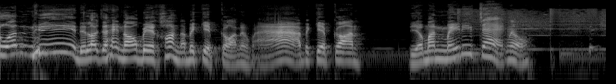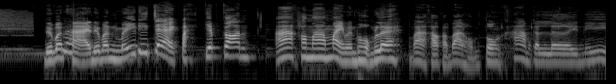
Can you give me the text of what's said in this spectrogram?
ล้วนๆนี่เดี๋ยวเราจะให้น้องเบคอนเอาไปเก็บก่อนนะผมอ่าไปเก็บก่อน เดี๋ยวมันไม่ได้แจกนะผมเดี๋ยวมันหายเดี๋ยวมันไม่ได้แจกไปเก็บก่อนอะเข้ามาใหม่เหมือนผมเลยบ้านเขากับบ้านผมตรงข้ามกันเลยนี่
